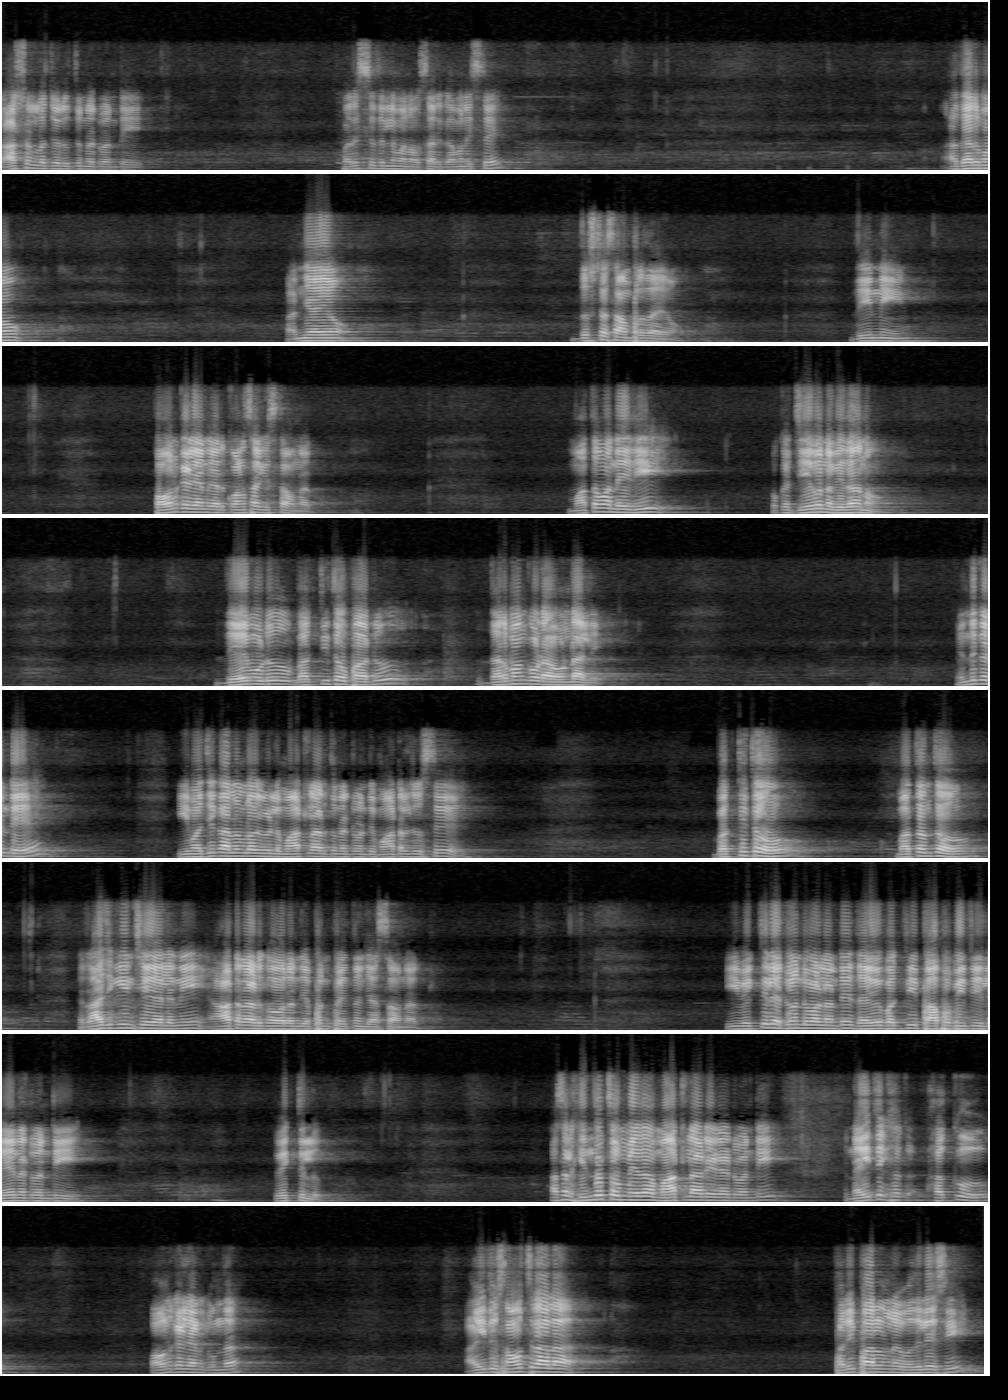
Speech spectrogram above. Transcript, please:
రాష్ట్రంలో జరుగుతున్నటువంటి పరిస్థితుల్ని మనం ఒకసారి గమనిస్తే అధర్మం అన్యాయం దుష్ట సాంప్రదాయం దీన్ని పవన్ కళ్యాణ్ గారు కొనసాగిస్తూ ఉన్నారు. మతం అనేది ఒక జీవన విధానం. దేవుడు భక్తితో పాటు ధర్మం కూడా ఉండాలి. ఎందుకంటే ఈ మధ్యకాలంలో వీళ్ళు మాట్లాడుతున్నటువంటి మాటలు చూస్తే భక్తితో మతంతో రాజకీయం చేయాలని ఆటలాడుకోవాలని చెప్పని ప్రయత్నం చేస్తూ ఉన్నారు. ఈ వ్యక్తులు ఎటువంటి వాళ్ళు అంటే దైవభక్తి పాపభీతి లేనటువంటి వ్యక్తులు. అసలు హిందుత్వం మీద మాట్లాడేటటువంటి నైతిక హక్కు- హక్కు పవన్ కళ్యాణ్కి ఉందా? ఐదు సంవత్సరాల పరిపాలనను వదిలేసి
